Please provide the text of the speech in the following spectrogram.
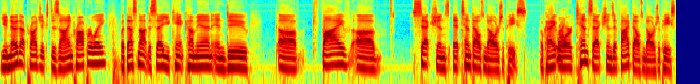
you know that project's designed properly, but that's not to say you can't come in and do uh, five uh, sections at $10,000 a piece. Okay, Right. or 10 sections at $5,000 a piece.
